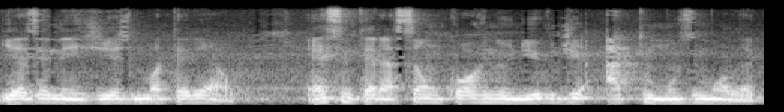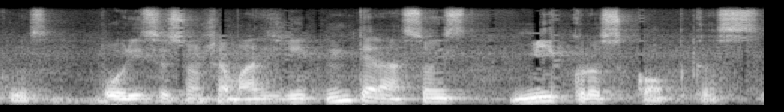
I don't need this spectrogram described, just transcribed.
e as energias do material. Essa interação ocorre no nível de átomos e moléculas, por isso são chamadas de interações microscópicas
